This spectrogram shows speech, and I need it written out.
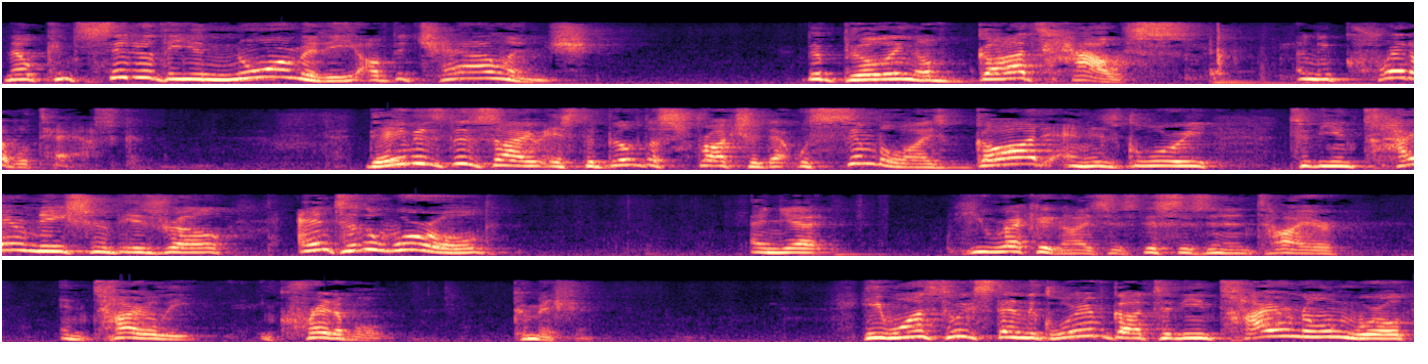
Now consider the enormity of the challenge. The building of God's house. An incredible task. David's desire is to build a structure that will symbolize God and His glory to the entire nation of Israel and to the world. And yet, he recognizes this is an entire, entirely incredible commission. He wants to extend the glory of God to the entire known world,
